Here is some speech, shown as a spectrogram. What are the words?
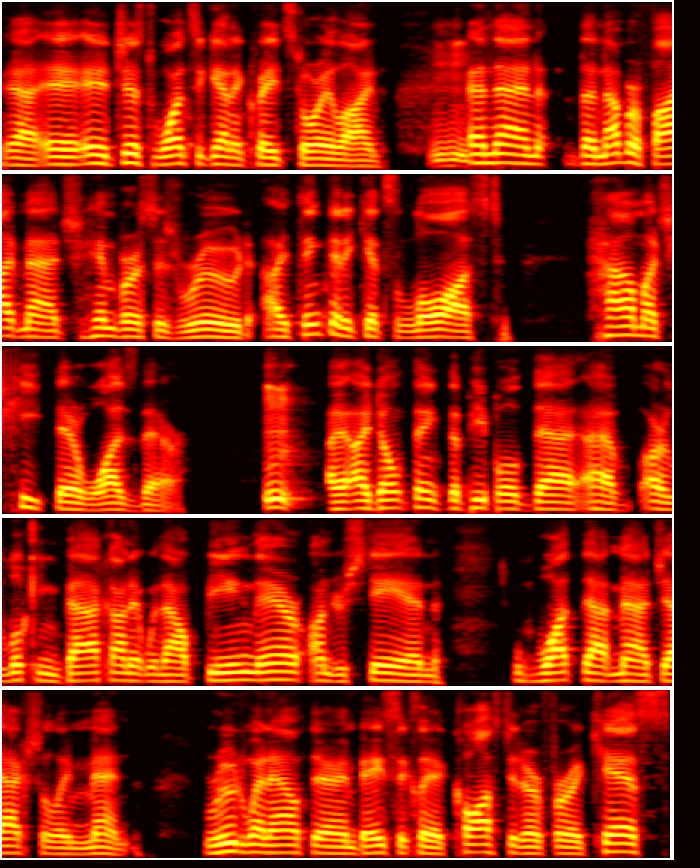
Yeah, it, it just once again a great storyline. Mhm. And then the number five match, him versus Rude, I think that it gets lost how much heat there was there. Mm. I, I don't think the people that have are looking back on it without being there understand what that match actually meant. Rude went out there and basically accosted her for a kiss,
